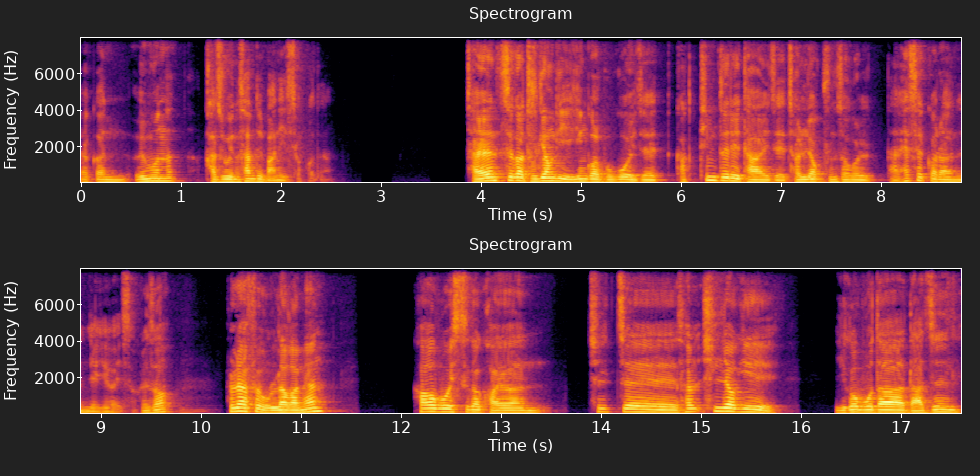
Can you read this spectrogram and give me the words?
약간 의문 가지고 있는 사람들이 많이 있었거든. 자이언츠가 두 경기 이긴 걸 보고 이제 각 팀들이 다 이제 전력 분석을 다 했을 거라는 얘기가 있어. 그래서 플레이오프에 올라가면 카우보이스가 과연 실제 설- 실력이 이거보다 낮을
